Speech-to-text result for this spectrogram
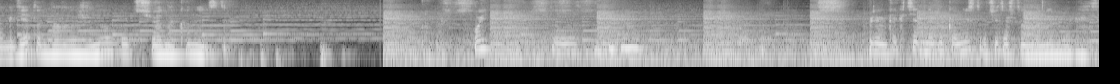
а где-то должно быть одна канистра. Ой. Блин, как теперь найду канистру, учитывая, что она мной бегает.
